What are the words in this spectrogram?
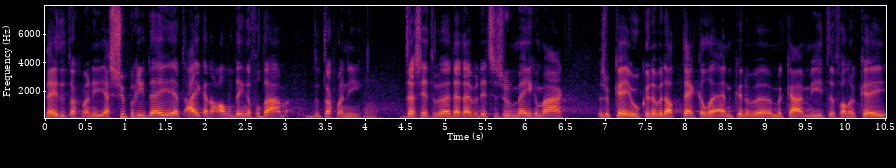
Nee, doe toch maar niet. Ja, super idee, je hebt eigenlijk aan alle dingen voldaan, maar doe toch maar niet daar zitten we, dat hebben we dit seizoen meegemaakt. Dus oké, hoe kunnen we dat tackelen en kunnen we elkaar meeten van oké,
